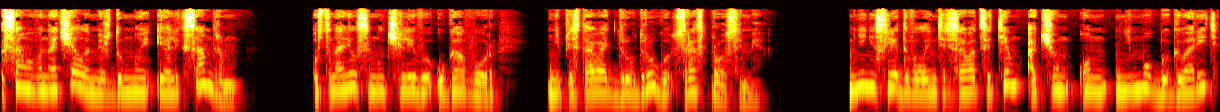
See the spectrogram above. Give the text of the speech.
С самого начала между мной и Александром установился молчаливый уговор не приставать друг к другу с расспросами. Мне не следовало интересоваться тем, о чем он не мог бы говорить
